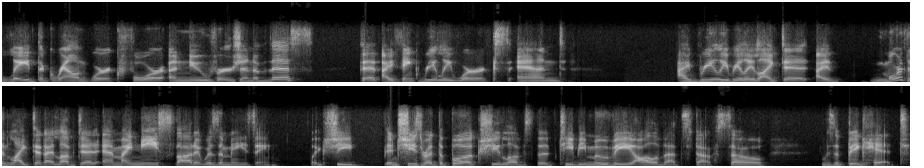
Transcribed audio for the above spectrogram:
laid the groundwork for a new version of this that I think really works. And I really, really liked it. I more than liked it. I loved it. And my niece thought it was amazing. Like she, and she's read the book, she loves the TV movie, all of that stuff. So it was a big hit.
